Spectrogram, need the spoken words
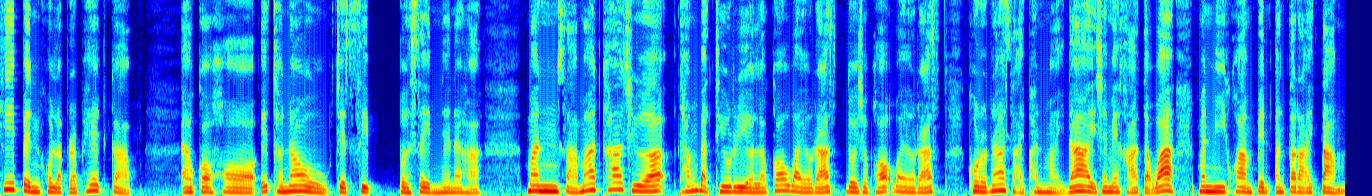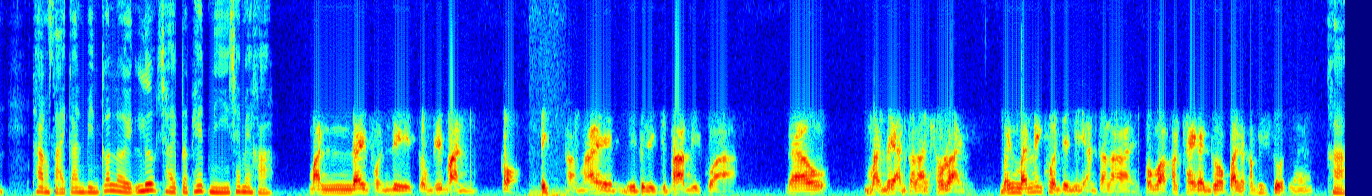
ที่เป็นคนละประเภทกับแอลกอฮอล์เอทานอล70เปอร์เซ็นต์เนี่ยนะคะมันสามารถฆ่าเชื้อทั้งแบคทีเรีย แล้วก็ไวรัส โดยเฉพาะไวรัสโคโรนาสายพันธุ์ใหม่ได้ใช่ไหมคะ แต่ว่ามันมีความเป็นอันตรายต่ำทางสายการบินก็เลยเลือกใช้ประเภทนี้ใช่ไหมคะ มันได้ผลดีตรงที่มันเกาะติดทำให้มีประสิทธิภาพดีกว่า แล้วมันไม่อันตรายเท่าไหร่ มันมันไม่ควรจะมีอันตราย เพราะว่าเขาใช้กันทั่วไปแล้วเขาพิสูจน์แล้วค่ะ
